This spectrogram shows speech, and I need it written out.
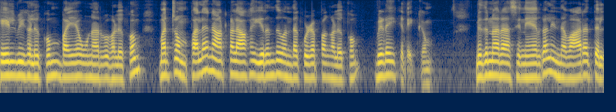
கேள்விகளுக்கும் பய உணர்வுகளுக்கும் மற்றும் பல நாட்களாக இருந்து வந்த குழப்பங்களுக்கும் விடை கிடைக்கும். மிதுனராசி நேயர்கள் இந்த வாரத்தில்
